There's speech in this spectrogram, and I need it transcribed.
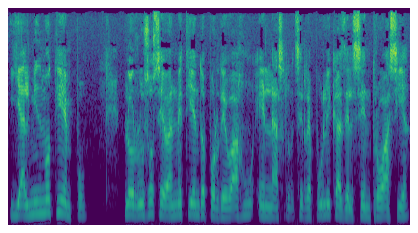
Y al mismo tiempo, los rusos se van metiendo por debajo en las repúblicas del Centro Asia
